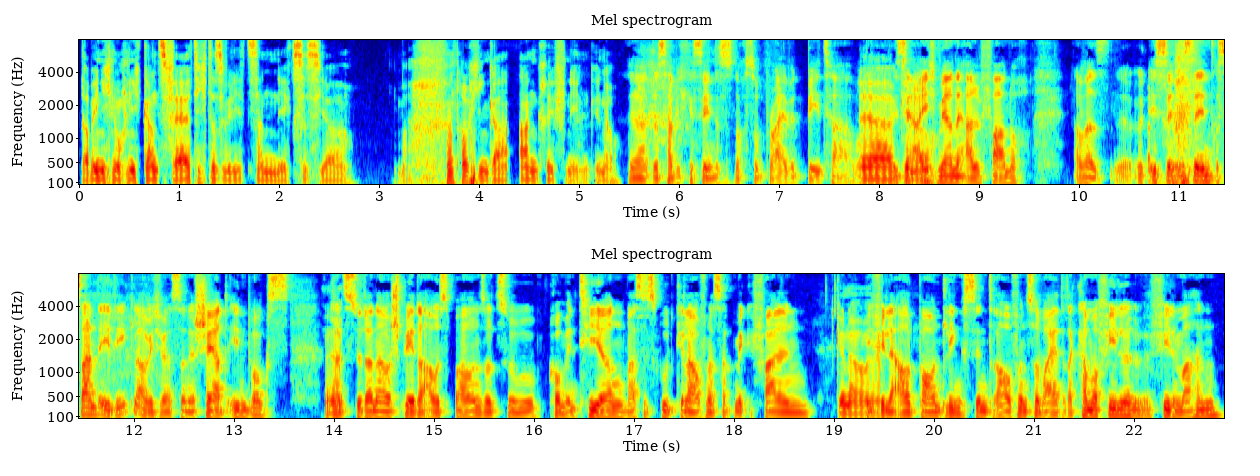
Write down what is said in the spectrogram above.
Da bin ich noch nicht ganz fertig, das will ich jetzt dann nächstes Jahr noch in Angriff nehmen, genau. Ja, das habe ich gesehen, das ist noch so Private Beta, aber ja, ist genau. ja eigentlich mehr eine Alpha noch. Aber es äh, ist, ist eine interessante Idee, glaube ich, so eine Shared Inbox ja. kannst du dann auch später ausbauen, so zu kommentieren, was ist gut gelaufen, was hat mir gefallen, genau, wie ja. viele Outbound-Links sind drauf und so weiter. Da kann man viel, viel machen.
